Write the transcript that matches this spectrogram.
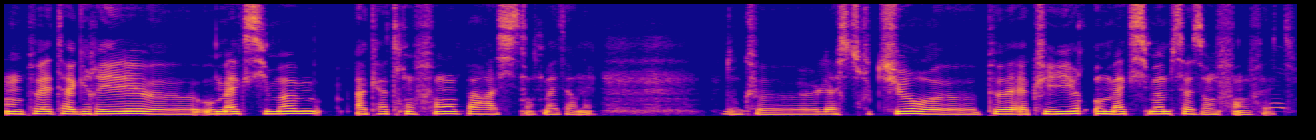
On peut être agréé au maximum à quatre enfants par assistante maternelle. Donc euh, la structure euh, peut accueillir au maximum 16 enfants en fait.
